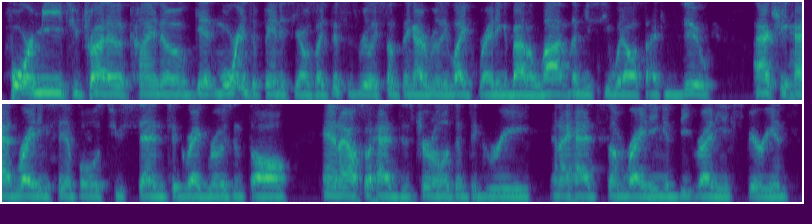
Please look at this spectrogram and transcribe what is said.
for me to try to kind of get more into fantasy, I was like, this is really something I really like writing about a lot. Let me see what else I can do. I actually had writing samples to send to Greg Rosenthal, and I also had this journalism degree, and I had some writing and beat writing experience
